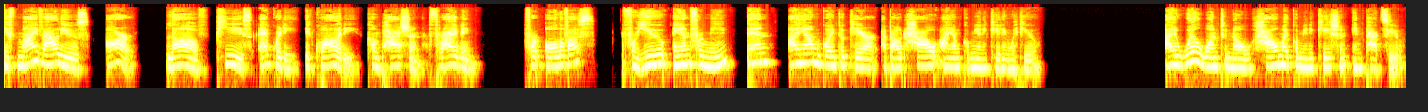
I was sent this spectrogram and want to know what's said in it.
if my values are love, peace, equity, equality, compassion, thriving for all of us, for you and for me, then I am going to care about how I am communicating with you. I will want to know how my communication impacts you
